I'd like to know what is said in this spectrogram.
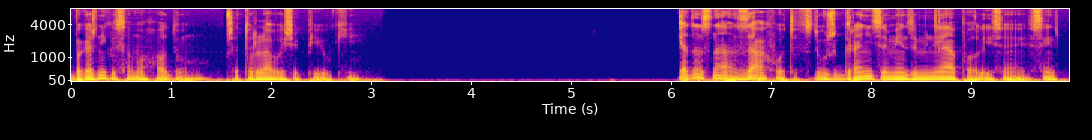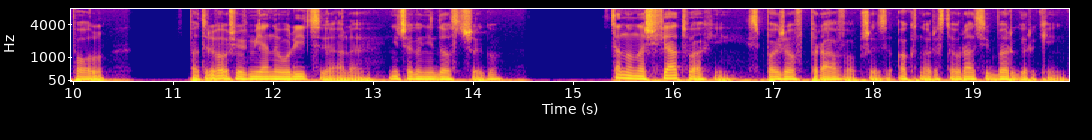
W bagażniku samochodu przeturlały się piłki. Jadąc na zachód wzdłuż granicy między Minneapolis a St. Paul, wpatrywał się w mijane ulicy, ale niczego nie dostrzegł. Stanął na światłach i spojrzał w prawo przez okno restauracji Burger King.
